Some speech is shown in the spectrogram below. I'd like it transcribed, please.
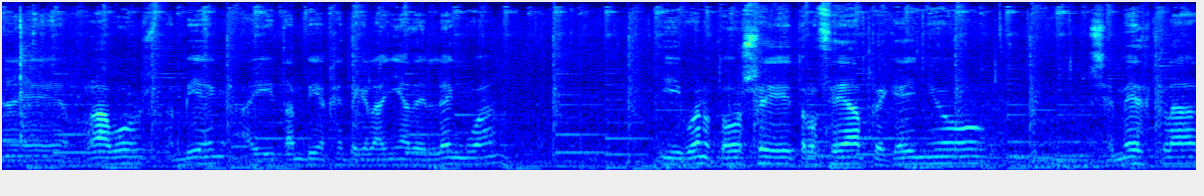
eh, rabos también, hay también gente que le añade lengua y bueno, todo se trocea pequeño, se mezcla,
